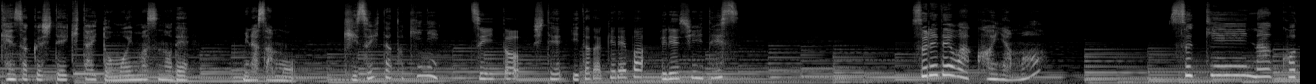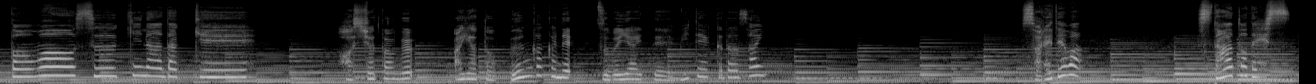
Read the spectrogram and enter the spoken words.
検索していきたいと思いますので皆さんも気づいた時にツイートしていただければ嬉しいです。それでは今夜も好きなことを好きなだけハッシュタグあやと文学でつぶやいてみてください。それではスタートです。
